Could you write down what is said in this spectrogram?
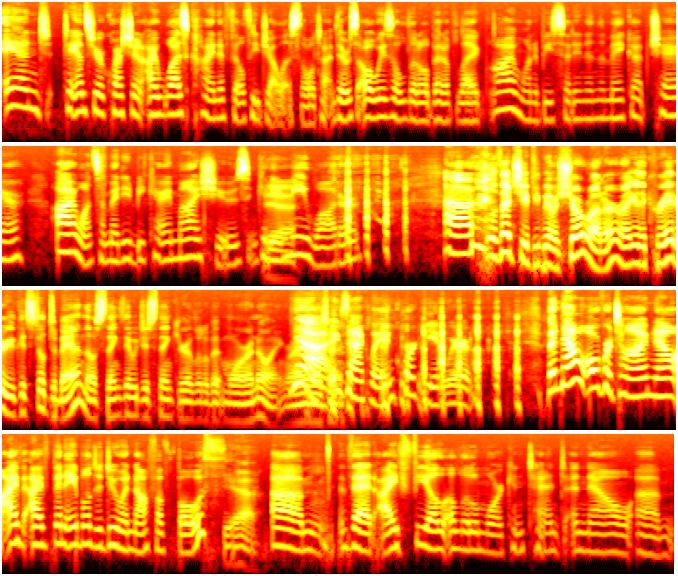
And to answer your question, I was kind of filthy jealous the whole time. There was always a little bit of like, I want to be sitting in the makeup chair. I want somebody to be carrying my shoes and giving Yeah. me water. um, Well, eventually, if you become a showrunner, right, you're the creator, you could still demand those things. They would just think you're a little bit more annoying, right? Yeah, That's exactly, and quirky and weird. But now over time, now I've I've been able to do enough of both Yeah. um, that I feel a little more content. And now um,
